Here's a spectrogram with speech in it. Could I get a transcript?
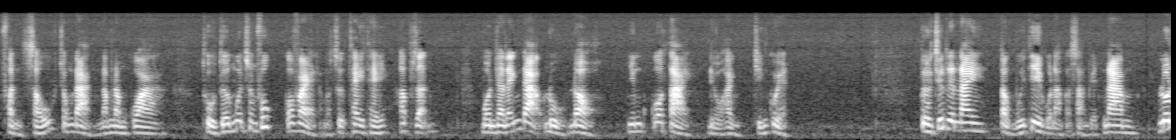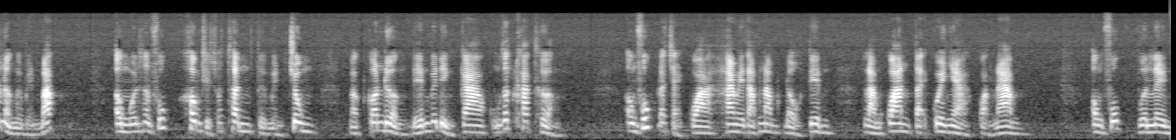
phần xấu trong Đảng 5 năm qua, Thủ tướng Nguyễn Xuân Phúc có vẻ là một sự thay thế hấp dẫn, một nhà lãnh đạo đủ đỏ nhưng có tài điều hành chính quyền. Từ trước đến nay, Tổng bí thư của Đảng Cộng sản Việt Nam luôn là người miền Bắc. Ông Nguyễn Xuân Phúc không chỉ xuất thân từ miền Trung và con đường đến với đỉnh cao cũng rất khác thường. Ông Phúc đã trải qua 28 năm đầu tiên làm quan tại quê nhà Quảng Nam. Ông Phúc vươn lên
